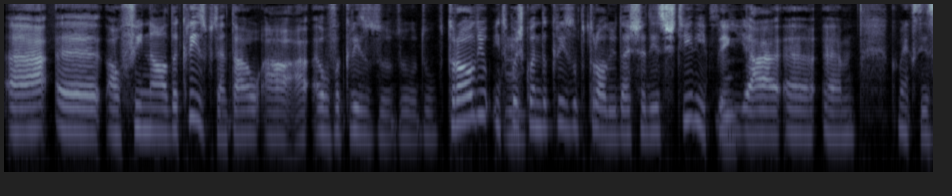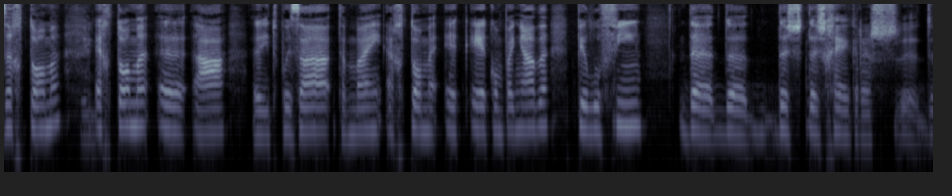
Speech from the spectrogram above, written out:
a, uh, ao final da crise. Portanto, há, há, houve a crise do, do, do petróleo e depois, hum. quando a crise do petróleo deixa de existir e, e há, uh, como é que se diz, a retoma, Sim. a retoma há, e depois há também, a retoma é, é acompanhada pelo fim da, da, das, das, regras eh, de,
